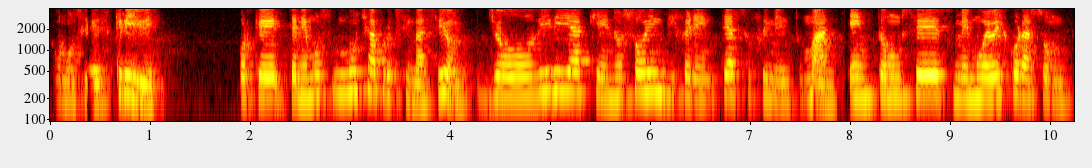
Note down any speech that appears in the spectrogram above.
cómo se describe, porque tenemos mucha aproximación. Yo diría que no soy indiferente al sufrimiento humano, entonces me mueve el corazón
